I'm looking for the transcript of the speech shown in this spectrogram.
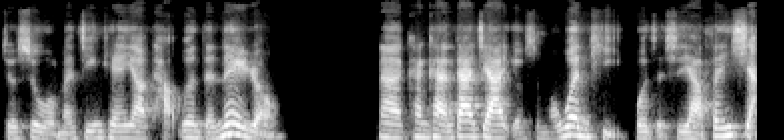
就是我们今天要讨论的内容。那看看大家有什么问题，或者是要分享。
